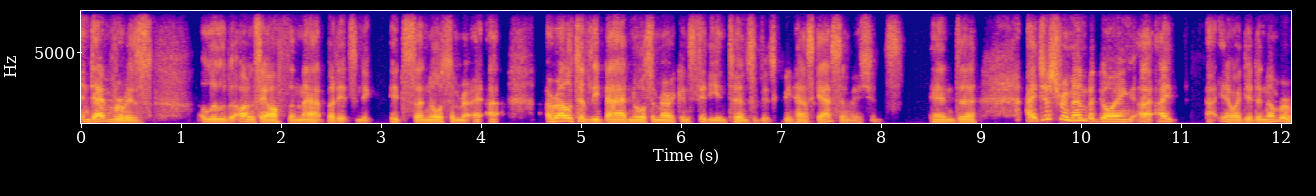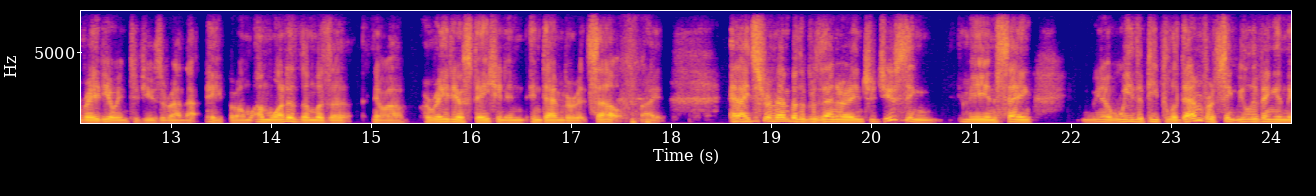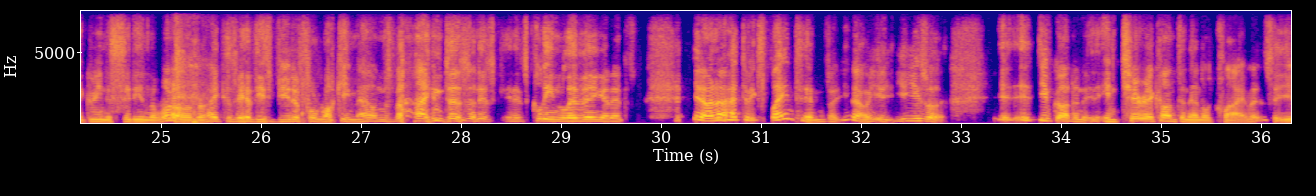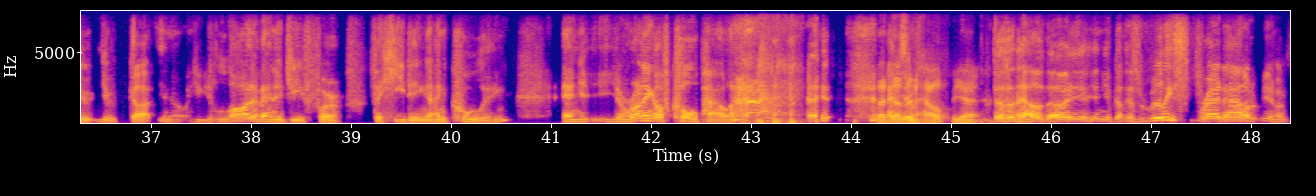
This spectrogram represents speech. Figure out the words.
And Denver is a little bit, I don't say off the map, but it's an, it's a North Amer- a, a relatively bad North American city in terms of its greenhouse gas emissions. And uh, I just remember going, I, I, you know, I did a number of radio interviews around that paper, and, one of them was a, you know, a, a radio station in, in Denver itself, right? and I just remember the presenter introducing me and saying, you know, we the people of Denver think we're living in the greenest city in the world, right? Because we have these beautiful Rocky Mountains behind us, and it's and it's clean living, and it's, you know, and I had to explain to him, but you know, you, you use a, it, it, you've got an interior continental climate, so you you've got you know you, a lot of energy for for heating and cooling, and you, are running off coal power. that doesn't help. Yeah, doesn't help though, and you've got this really spread out, you know,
